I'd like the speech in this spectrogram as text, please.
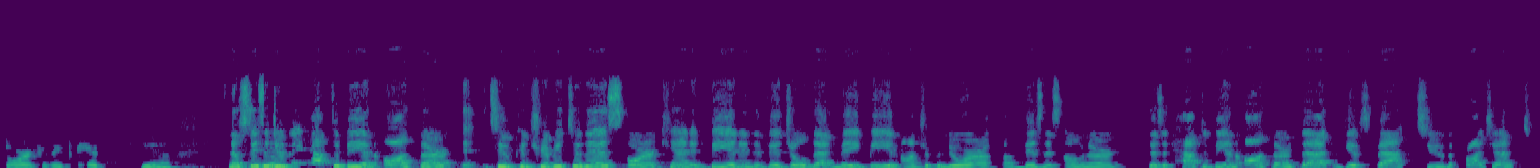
story for these kids. Yeah. Now, Stacey, do they have to be an author to contribute to this, or can it be an individual that may be an entrepreneur, a business owner? Does it have to be an author that gives back to the project?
